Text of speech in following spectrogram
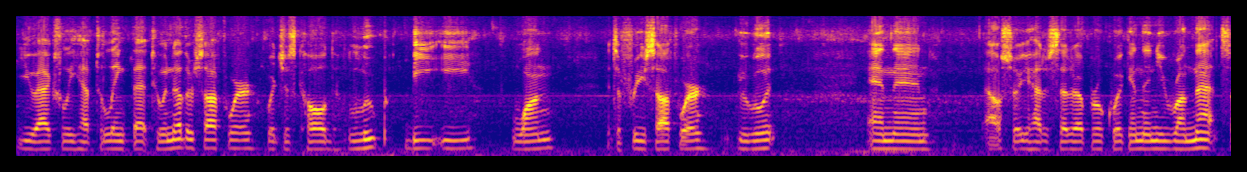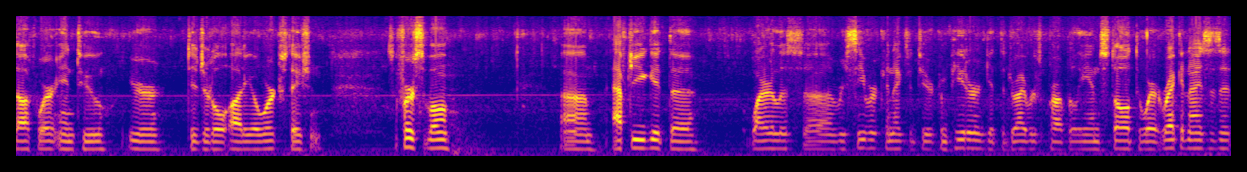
you actually have to link that to another software which is called LoopBE1 it's a free software. Google it. And then I'll show you how to set it up real quick. And then you run that software into your digital audio workstation. So first of all, um, after you get the wireless uh, receiver connected to your computer, get the drivers properly installed to where it recognizes it,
